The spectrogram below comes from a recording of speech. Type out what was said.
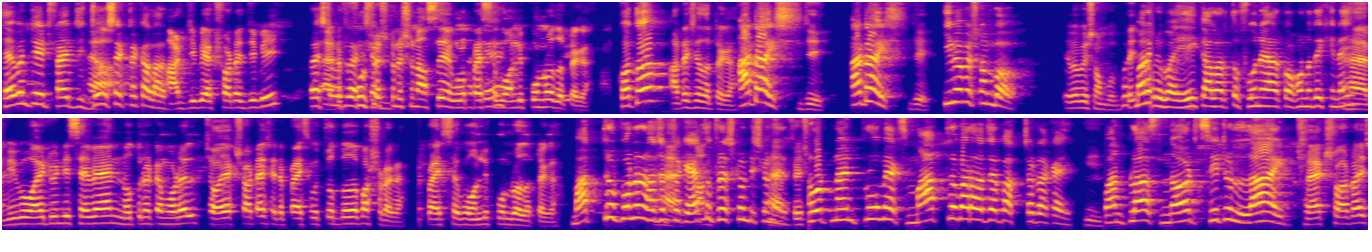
সেভেন্টি এইট ফাইভ জি হ্যাঁ। জোস একটা কালার আট জিবি একশো আঠাশ জিবি প্রাইসটা ফুল ফ্রেশ কন্ডিশন আছে এগুলো প্রাইস থাকবে অনলি পনেরো হাজার টাকা। কত? আঠাইশ হাজার টাকা। আঠাইশ? জি। আঠাইশ? জি। কীভাবে সম্ভব? এভাবে সম্ভব ভাই। মানে ভাই এই কালার তো ফোনে আর কখনো দেখি নাই। হ্যাঁ ভিভো ওয়াই টোয়েন্টি সেভেন নতুন একটা মডেল ছয় একশো আঠাশ এটা প্রাইস থাকবে চোদ্দ হাজার পাঁচশো টাকা। প্রাইস থাকবে অনলি পনেরো হাজার টাকা। মাত্র পনেরো হাজার হ্যাঁ, টাকা এত ফ্রেশ কন্ডিশনে নোট নাইন প্রো ম্যাক্স মাত্র বারো হাজার পাঁচশো টাকায়। One plus Nord CE two lite ছয় একশো আঠাশ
